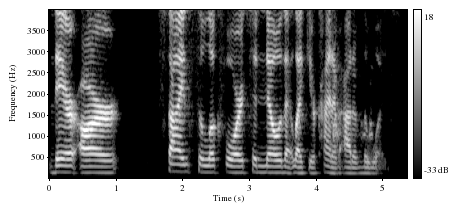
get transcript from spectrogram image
there are signs to look for to know that like you're kind of out of the woods.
